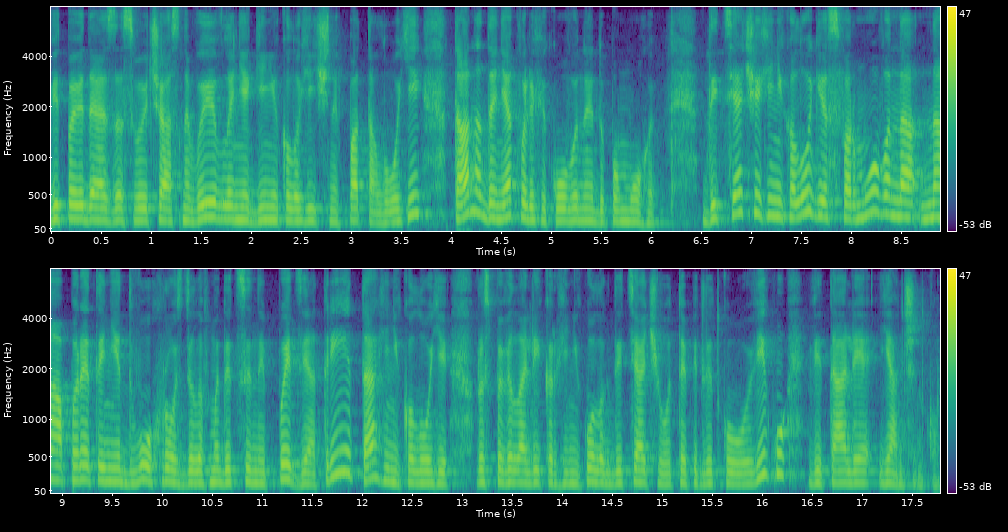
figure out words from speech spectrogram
Відповідає за своєчасне виявлення гінекологічних патологій та надання кваліфікованої допомоги. Дитяча гінекологія сформована на перетині двох розділів медицини педіатрії та гінекології, розповіла лікар-гінеколог дитячого та підліткового віку Віталія Янченко.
